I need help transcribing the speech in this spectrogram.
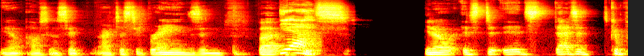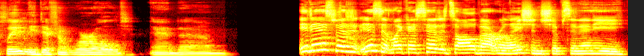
you know, I was going to say artistic brains, and but yeah, it's you know, it's it's that's a completely different world, and um, it is, but it isn't. Like I said, it's all about relationships in any.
